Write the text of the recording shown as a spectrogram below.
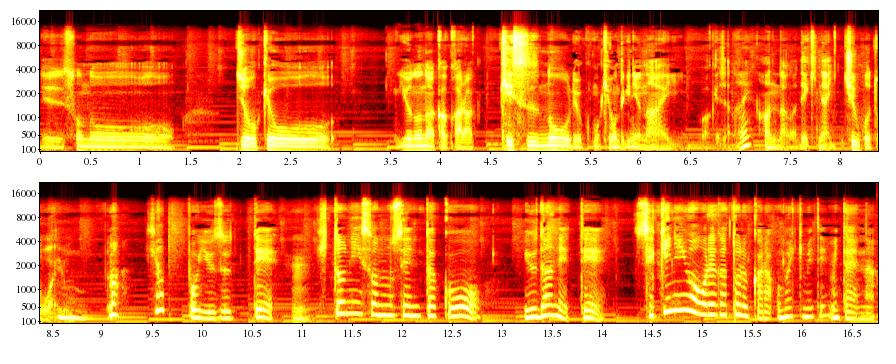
でその状況を世の中から消す能力も基本的にはないわけじゃない？判断ができないっちゅうことはよ、うん。まあ100歩譲ってうん。人にその選択を委ねて責任は俺が取るからお前決めてみたいな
